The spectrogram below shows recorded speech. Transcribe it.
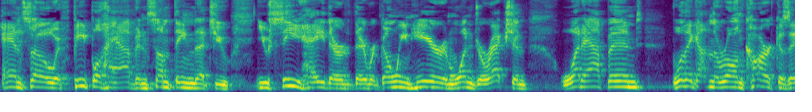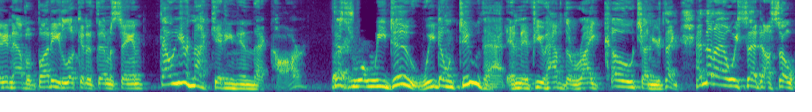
And so, if people have in something that you you see, hey, they're they were going here in one direction. What happened? Well, they got in the wrong car because they didn't have a buddy looking at them and saying, "No, you're not getting in that car." This is what we do. We don't do that. And if you have the right coach on your thing, and then I always said, so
